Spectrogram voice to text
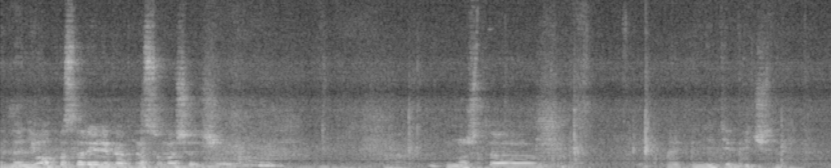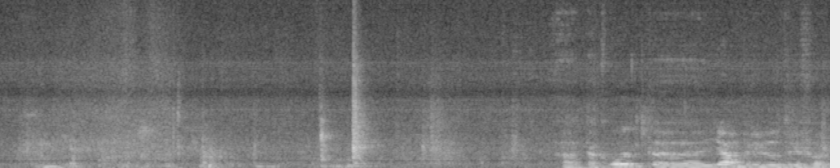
На него посмотрели как на сумасшедшего. Потому что это нетипично. А, так вот, э, я вам приведу три факта.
